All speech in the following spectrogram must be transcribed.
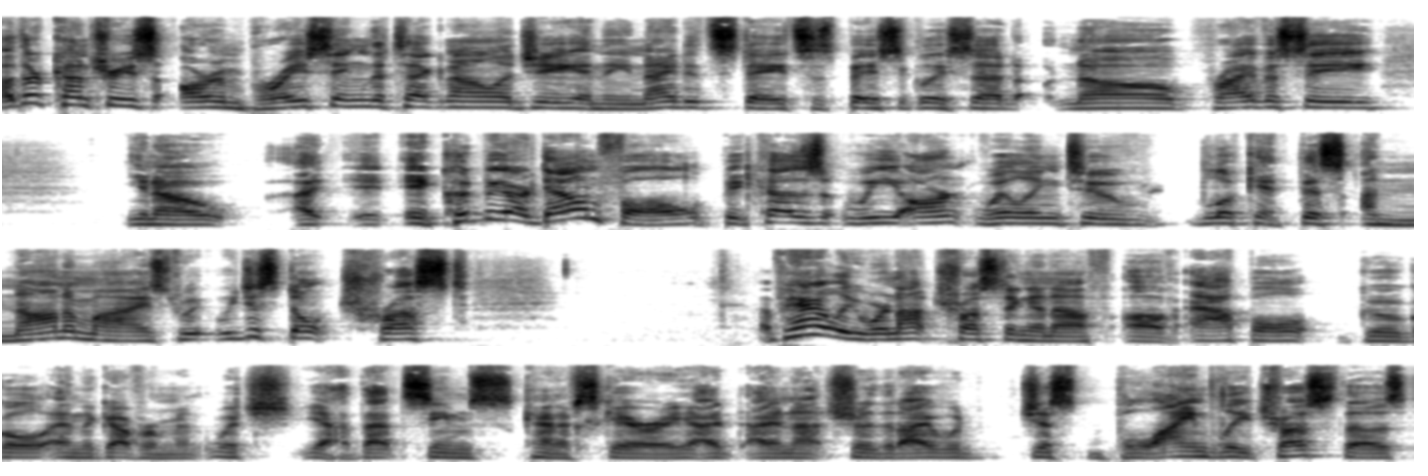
Other countries are embracing the technology, and the United States has basically said, no, privacy, you know, it, it, could be our downfall because we aren't willing to look at this anonymized. We, we just don't trust apparently we're not trusting enough of Apple, Google, and the government, which, yeah, that seems kind of scary. I, am not sure that I would just blindly trust those.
